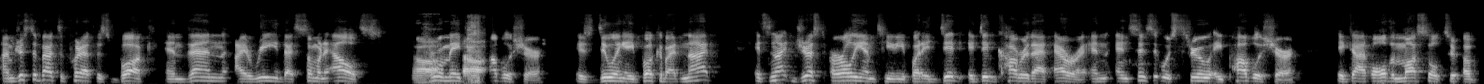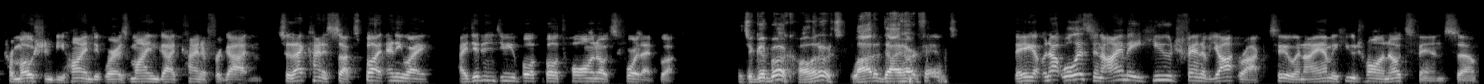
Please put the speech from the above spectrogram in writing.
I'm just about to put out this book, and then I read that someone else Oh, through a major oh. publisher is doing a book about not it's not just early MTV, but it did it did cover that era. And and since it was through a publisher, it got all the muscle to, of promotion behind it, whereas mine got kind of forgotten. So that kind of sucks. But anyway, I did interview both, both Hall and Oates for that book. It's a good book, Hall and Oates. A lot of diehard fans. There you go. No, well, listen, I'm a huge fan of yacht rock too, and I am a huge Hall and Oates fan. So,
